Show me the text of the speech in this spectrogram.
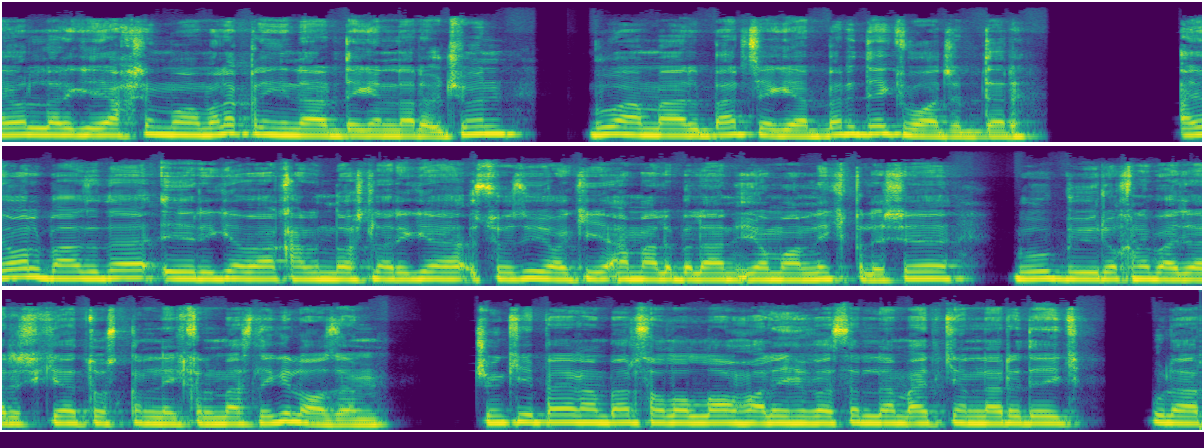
ayollarga yaxshi muomala qilinglar deganlari uchun bu amal barchaga birdek vojibdir. Ayol ba'zida eriga va qarindoshlariga so'zi yoki amali bilan yomonlik qilishi bu buyruqni bajarishga to'sqinlik qilmasligi lozim. Chunki payg'ambar sollallohu alayhi va sallam aytganlaridek, ular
